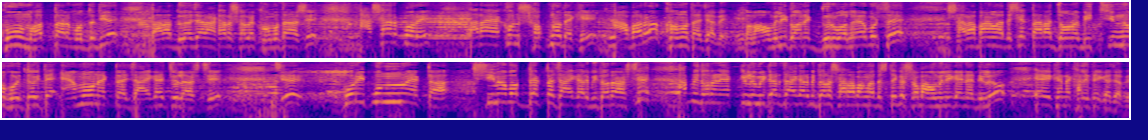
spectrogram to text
খুন হত্যার মধ্য দিয়ে তারা দুই হাজার আঠারো সালে ক্ষমতা আসে। আসার পরে তারা এখন স্বপ্ন দেখে আবারও ক্ষমতা যাবে। আওয়ামী লীগ অনেক দুর্বল হয়ে পড়ছে। সারা বাংলাদেশে তারা জনবিচ্ছিন্ন হইতে হইতে এমন একটা জায়গায় চলে আসছে যে পরিপূর্ণ একটা, সীমাবদ্ধ একটা জায়গার ভিতরে আসছে। আপনি ধরেন এক কিলোমিটার জায়গার ভিতরে সারা বাংলাদেশ থেকে সব আওয়ামী লীগ এনে দিলেও এখানে খালি থেকে যাবে।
